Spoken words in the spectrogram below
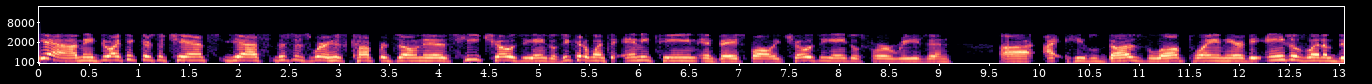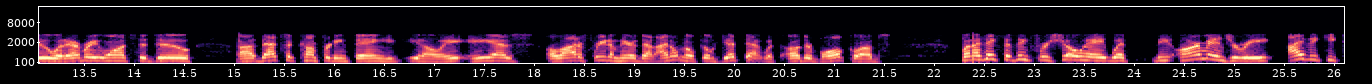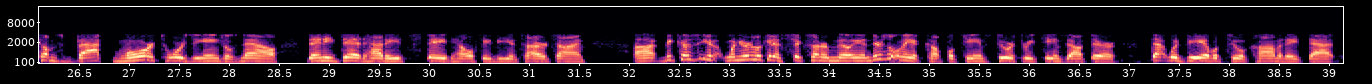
Yeah, I mean, do I think there's a chance? Yes. This is where his comfort zone is. He chose the Angels. He could have went to any team in baseball. He chose the Angels for a reason. Uh, I, he does love playing here. The Angels let him do whatever he wants to do. Uh, that's a comforting thing. He, you know, he, he has a lot of freedom here that I don't know if he'll get that with other ball clubs. But I think the thing for Shohei with the arm injury, I think he comes back more towards the Angels now than he did had he stayed healthy the entire time. Uh, because you know when you're looking at 600 million, there's only a couple teams, two or three teams out there that would be able to accommodate that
